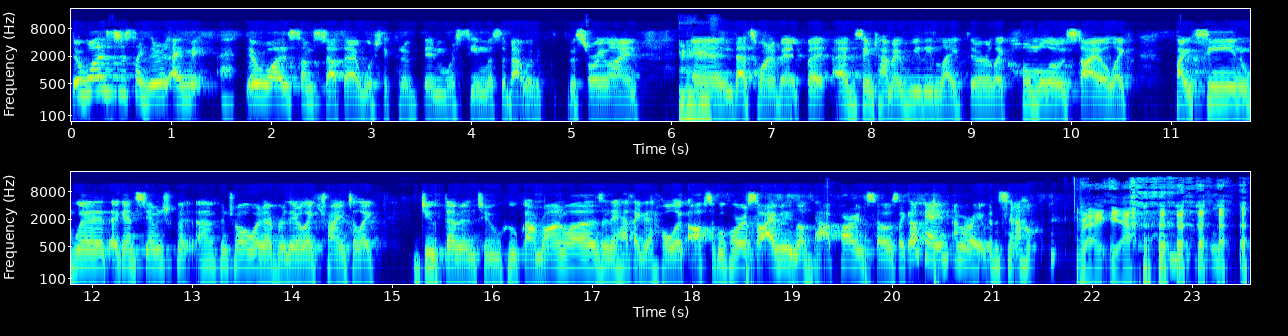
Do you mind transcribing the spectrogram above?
there was just like there I there was some stuff that I wish they could have been more seamless about with the storyline. Mm-hmm. And that's one of it. But at the same time, I really like their like Home Alone style, like fight scene with against damage uh, control whenever they're like trying to like dupe them into who Kamran was, and they had like that whole like obstacle course. So I really love that part. So I was like, okay, I'm alright with this now. Right. Yeah.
